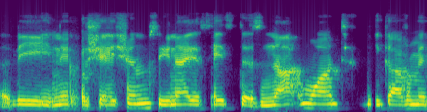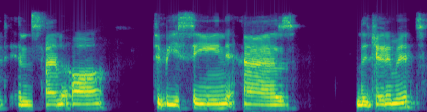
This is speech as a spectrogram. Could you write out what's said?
uh, the negotiations. The United States does not want the government in Sana'a to be seen as legitimate.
